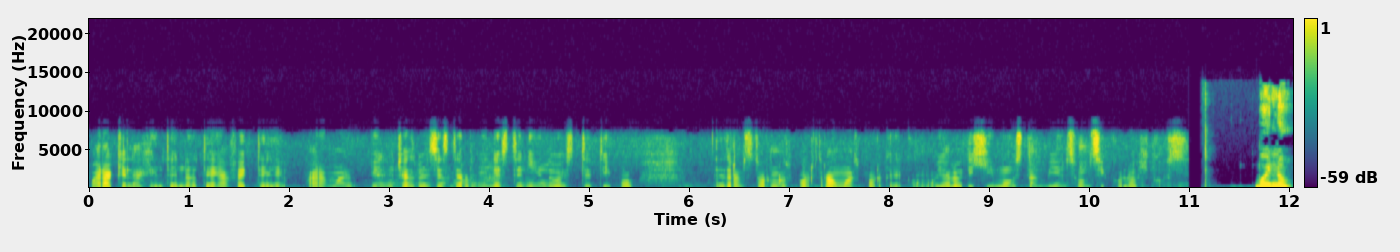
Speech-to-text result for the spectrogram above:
para que la gente no te afecte de para mal y muchas veces termines teniendo este tipo de trastornos por traumas porque como ya lo dijimos también son psicológicos. Bueno,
